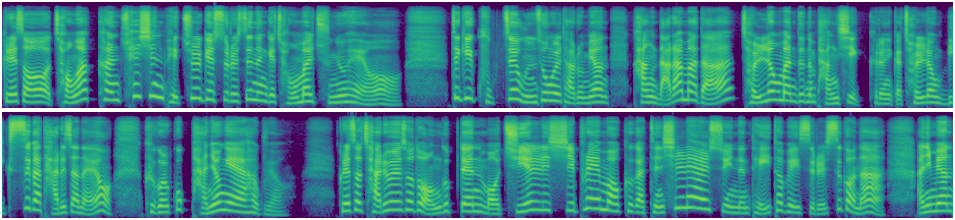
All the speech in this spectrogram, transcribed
그래서 정확한 최신 배출 개수를 쓰는 게 정말 중요해요. 특히 국제 운송을 다루면 각 나라마다 전력 만드는 방식, 그러니까 전력 믹스가 다르잖아요. 그걸 꼭 반영해야 하고요. 그래서 자료에서도 언급된 뭐 GLC 프레임워크 같은 신뢰할 수 있는 데이터베이스를 쓰거나 아니면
